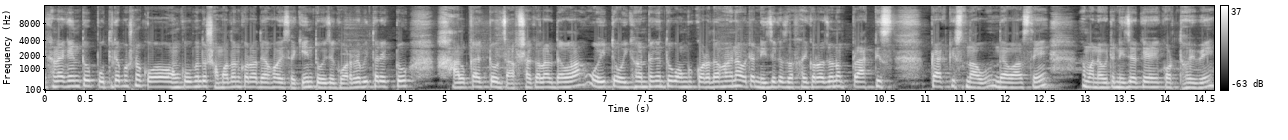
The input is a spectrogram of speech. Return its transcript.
এখানে কিন্তু প্রতিটা প্রশ্ন অঙ্ক কিন্তু সমাধান করা দেওয়া হয়েছে। কিন্তু ওই যে ঘরের ভিতরে একটু হালকা একটু জাপসা কালার দেওয়া, ওইটা ওইখানটা কিন্তু অঙ্ক করা দেওয়া হয় না। ওইটা নিজেকে যাচাই করার জন্য প্র্যাকটিস প্র্যাকটিস নাও দেওয়া আছে। মানে ওইটা নিজেকে করতে হইবে।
